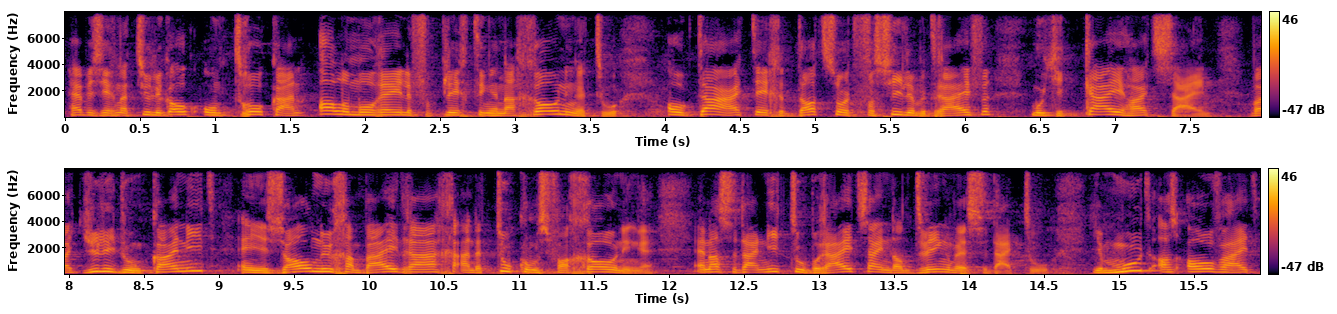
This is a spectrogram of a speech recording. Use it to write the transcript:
hebben zich natuurlijk ook onttrokken aan alle morele verplichtingen naar Groningen toe. Ook daar, tegen dat soort fossiele bedrijven, moet je keihard zijn. Wat jullie doen kan niet en je zal nu gaan bijdragen aan de toekomst van Groningen. En als ze daar niet toe bereid zijn, dan dwingen we ze daartoe. Je moet als overheid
